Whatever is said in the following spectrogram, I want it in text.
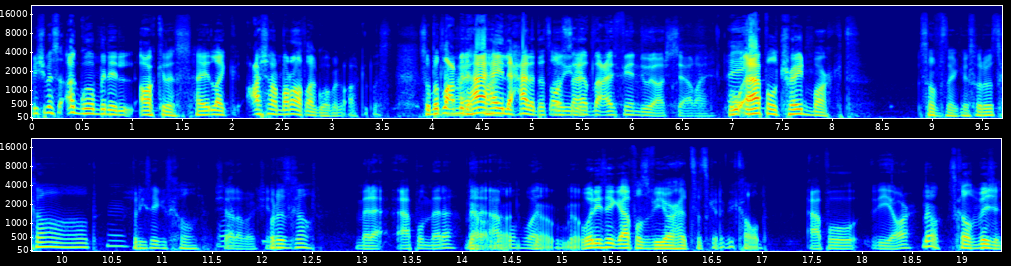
مش بس أقوى من الاوكيوليس هاي لايك 10 مرات أقوى من الاوكيوليس سو بيطلع من هاي هاي لحالها ذاتس بس اول حيطلع 2000 دولار سعرها. إيه. هو ابل تريد ماركت something that's what it's called مم. what do you think it's called شرفك what is it called ميتا ابل ميتا No, ميتا no, ابل no, no. What do you think Apple's VR headset's going to be called? ابل في ار No, it's called Vision.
